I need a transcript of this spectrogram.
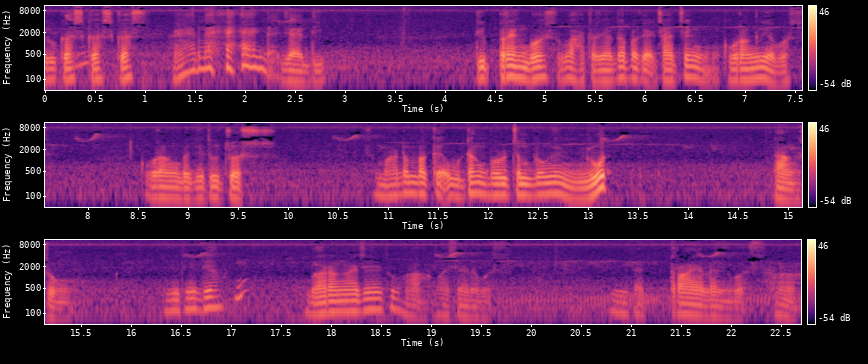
Yuk gas gas gas. Eleh nggak jadi. Di prank bos. Wah ternyata pakai cacing kurang ini ya bos. Kurang begitu jos semalam pakai udang baru cemplungin nyut. Langsung. Ini dia. Ya. barang aja itu. Ah masih ada bos. Kita trial lagi bos. Ah.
